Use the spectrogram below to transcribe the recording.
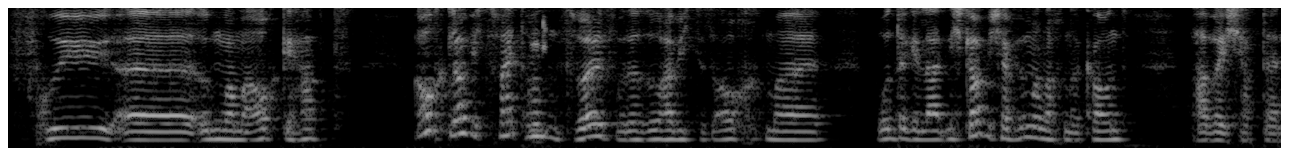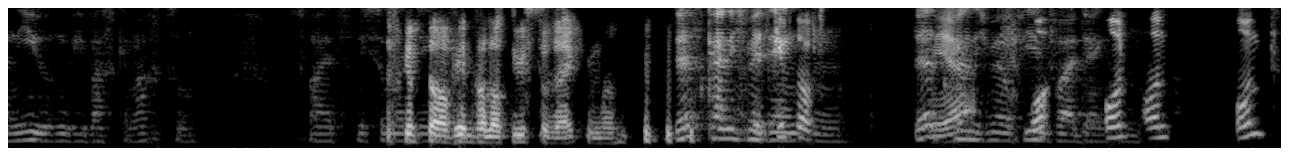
Früh äh, irgendwann mal auch gehabt. Auch, glaube ich, 2012 oder so habe ich das auch mal runtergeladen. Ich glaube, ich habe immer noch einen Account, aber ich habe da nie irgendwie was gemacht. So. Das war jetzt nicht so Es gibt da auf jeden Fall noch düstere Ecken, Mann. Das kann ich mir Es gibt denken. auf- das Ja. kann ich mir auf jeden Und- Fall denken. Und, und, und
